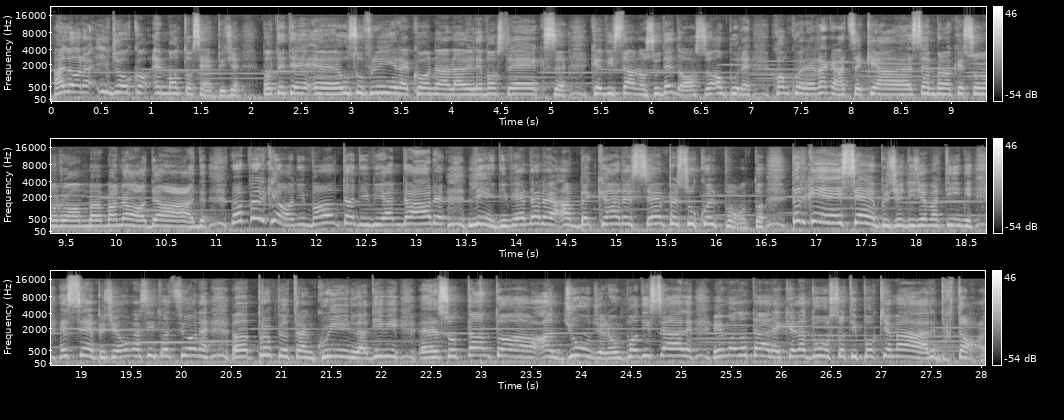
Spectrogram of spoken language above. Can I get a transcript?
Allora, il gioco è molto semplice. Potete eh, usufruire con la- le vostre ex che vi stanno su de dosso oppure con quelle ragazze che eh, sembrano che sono rom. Ma no, dad, ma perché ogni volta devi andare lì? Devi andare a beccare sempre su quel punto? Perché è semplice, dice Martini. È semplice, è una situazione eh, proprio tranquilla. Devi eh, soltanto aggiungere un po' di sale in modo tale che la D'Urso ti può chiamare. No,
